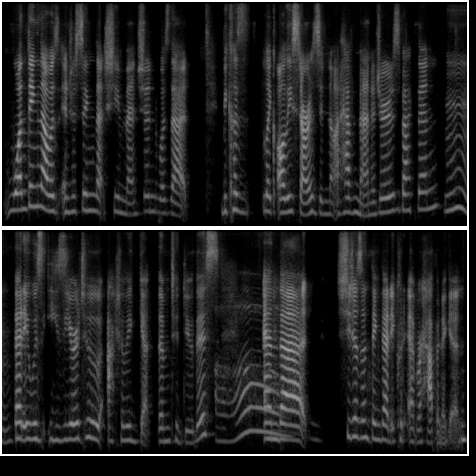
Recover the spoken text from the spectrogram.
one thing that was interesting that she mentioned was that because like all these stars did not have managers back then, Mm. that it was easier to actually get them to do this. Oh. And that she doesn't think that it could ever happen again,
